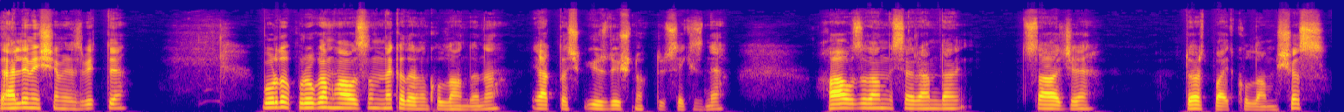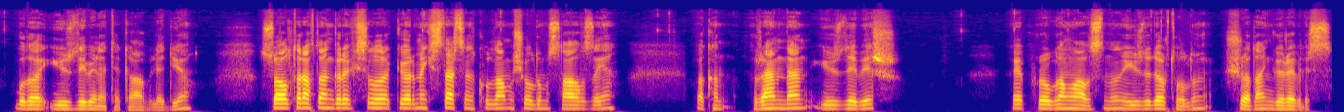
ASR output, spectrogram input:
Derleme işlemimiz bitti. Burada program hafızasının ne kadarını kullandığını yaklaşık %3.8'ne hafızadan ise RAM'den sadece 4 byte kullanmışız. Bu da %1'e tekabül ediyor. Sol taraftan grafiksel olarak görmek isterseniz kullanmış olduğumuz hafızayı bakın RAM'den %1 ve program hafızasının %4 olduğunu şuradan görebiliriz.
